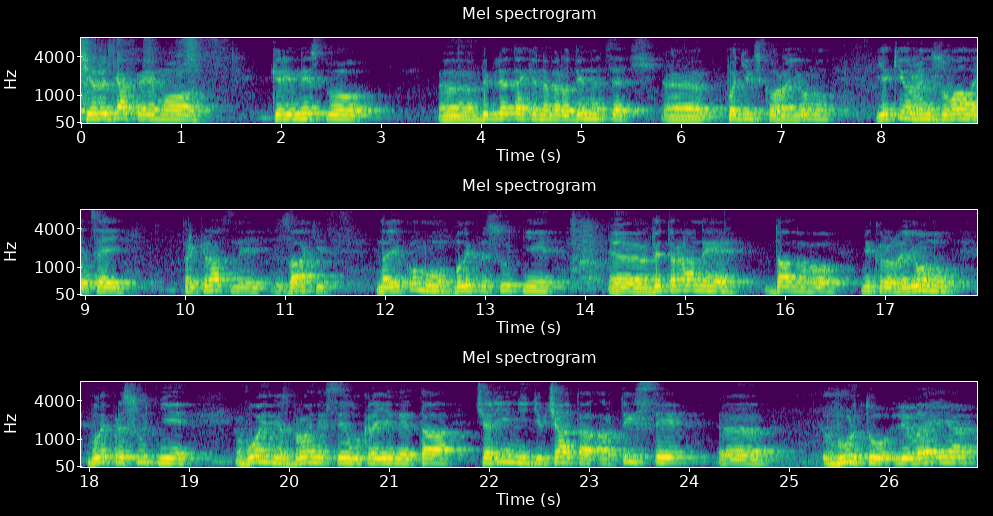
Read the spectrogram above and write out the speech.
Щиро дякуємо керівництву е, бібліотеки номер 11 е, Подільського району, які організували цей прекрасний захід, на якому були присутні е, ветерани даного мікрорайону, були присутні воїни Збройних сил України та чарівні дівчата-артисти е, гурту Лілея.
